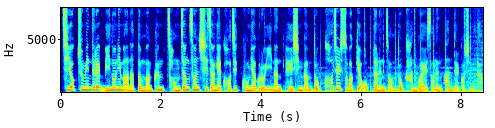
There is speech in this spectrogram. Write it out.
지역 주민들의 민원이 많았던 만큼 정장선 시장의 거짓 공약으로 인한 배신감도 커질 수밖에 없다는 점도 간과해서는 안 될 것입니다.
